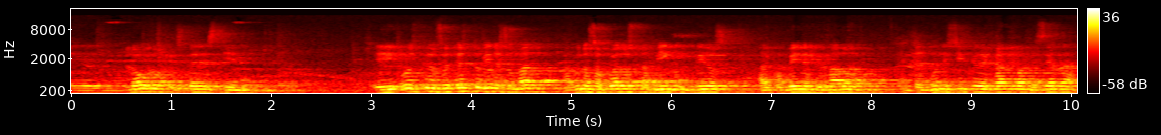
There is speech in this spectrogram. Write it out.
eh, logro que ustedes tienen. Y esto viene a sumar algunos acuerdos también cumplidos al convenio firmado entre el municipio de Jalpan de Serra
